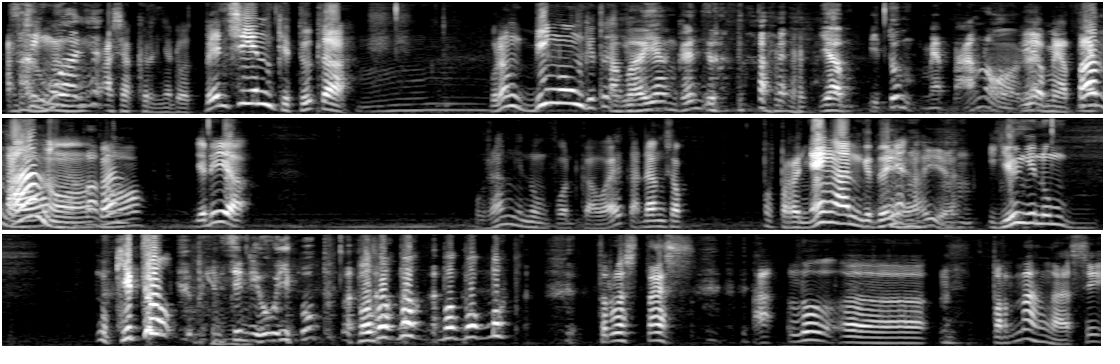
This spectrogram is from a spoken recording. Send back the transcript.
anjing saruannya. asa keur nyedot bensin gitu tah Hmm. orang bingung gitu Kabayang kan ya itu metanol kan? Iya, metanol. Metanol, kan? jadi ya orang minum vodka wae kadang sok peperenyengan gitu Iya, nya iya. iya nginum Nu gitu bensin diuyup bok bok bok bok bok Terus tes, ah, lu eh, pernah nggak sih?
